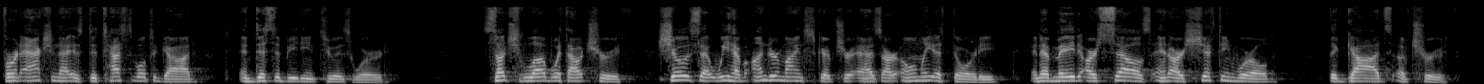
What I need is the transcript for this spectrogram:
for an action that is detestable to God and disobedient to his word. Such love without truth shows that we have undermined Scripture as our only authority and have made ourselves and our shifting world the gods of truth.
